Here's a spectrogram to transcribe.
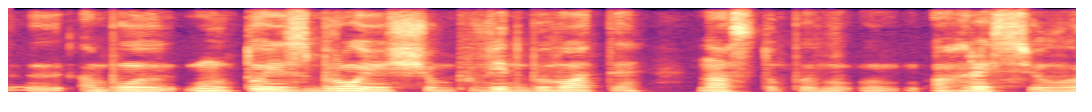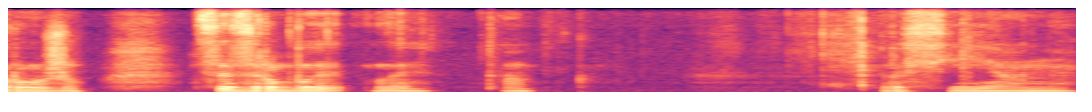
е, або ну, тої зброї, щоб відбивати наступи, агресію ворожу. Це зробили так. Росіяни.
